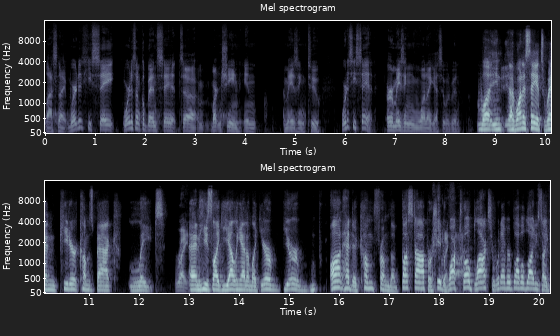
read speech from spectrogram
last night. Where did he say? Where does Uncle Ben say it? Uh, Martin Sheen in Amazing Two. Where does he say it? Or Amazing One, I guess it would have been. Well, I want to say it's when Peter comes back late Right. and he's like yelling at him, like, your your aunt had to come from the bus stop or she had to I walk thought. 12 blocks or whatever, blah, blah, blah. And he's like,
